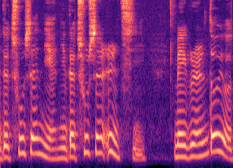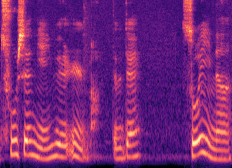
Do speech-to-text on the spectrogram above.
的出生年、你的出生日期，每个人都有出生年月日嘛，对不对？所以呢，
